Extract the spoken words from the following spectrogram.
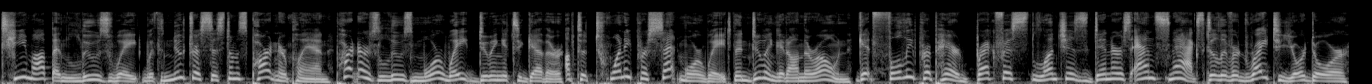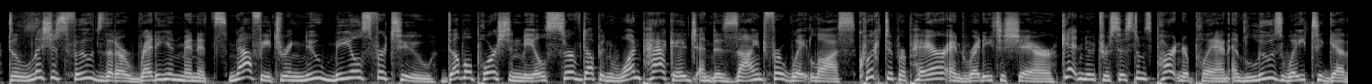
Team up and lose weight with Nutrisystem's Partner Plan. Partners lose more weight doing it together, up to 20% more weight than doing it on their own. Get fully prepared breakfasts, lunches, dinners, and snacks delivered right to your door. Delicious foods that are ready in minutes. Now featuring new Meals for Two. Double portion meals served up in one package and designed for weight loss. Quick to prepare and ready to share. Get Nutrisystem's Partner Plan and lose weight together.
